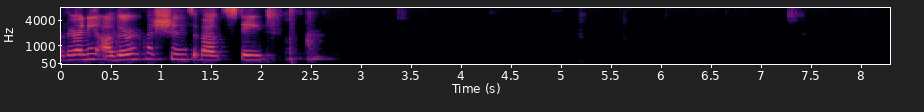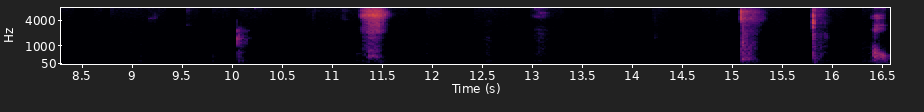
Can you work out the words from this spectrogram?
Are there any other questions about state? Okay,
